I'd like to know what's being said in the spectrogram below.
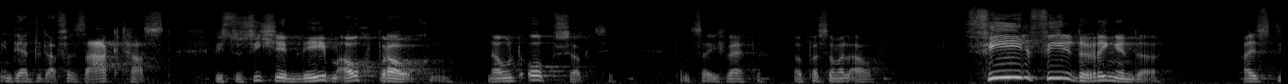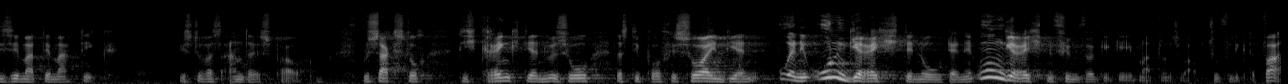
in der du da versagt hast, wirst du sicher im Leben auch brauchen. Na und ob, sagt sie. Dann sage ich weiter, aber pass mal auf. Viel, viel dringender als diese Mathematik wirst du was anderes brauchen. Du sagst doch, Dich kränkt ja nur so, dass die Professorin dir eine ungerechte Note, einen ungerechten Fünfer gegeben hat. Und es war auch zufällig der Fall.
